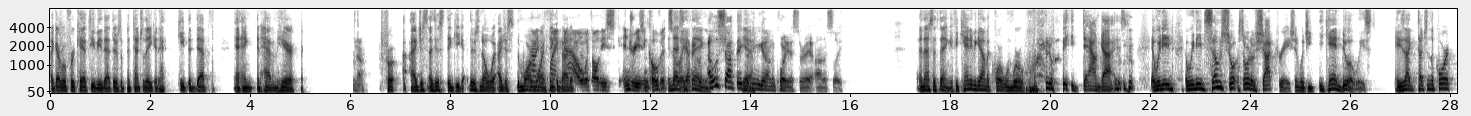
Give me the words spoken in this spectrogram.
like I wrote for KFTV that there's a potential that he could ha- keep the depth and, and, and have him here. No. For I just I just think you got, there's no way I just the more and more I think about it with all these injuries and COVID. And so that's like, the thing. I was shocked they yeah. couldn't even get on the court yesterday. Honestly, and that's the thing. If he can't even get on the court when we're literally down guys and we need, and we need some short, sort of shot creation, which he, he can do at least. And he's like touching the court.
